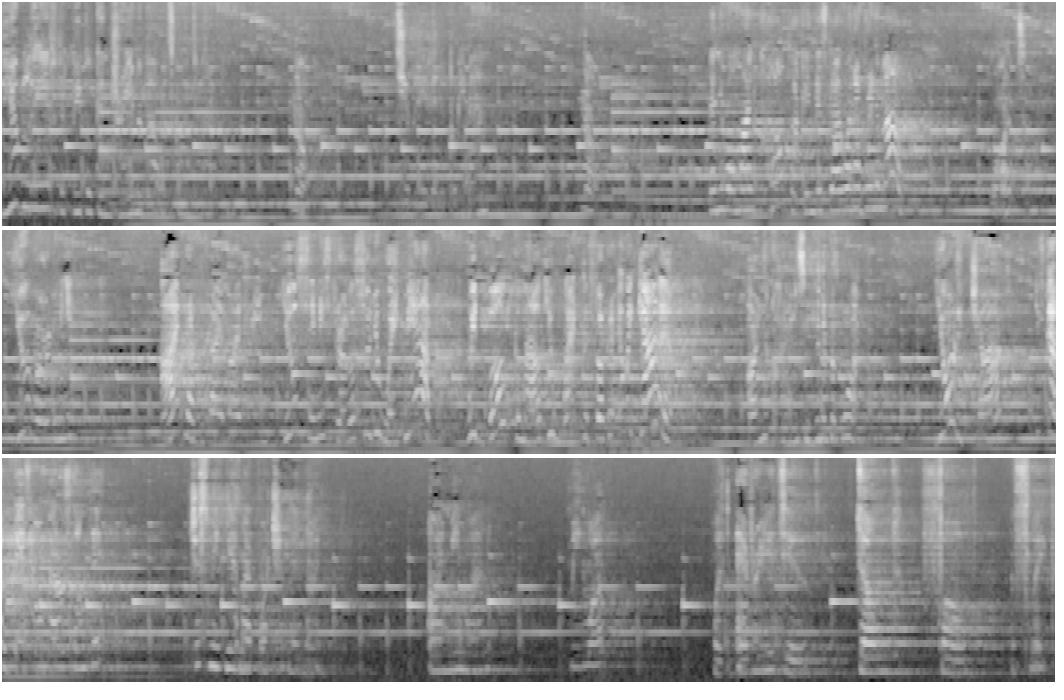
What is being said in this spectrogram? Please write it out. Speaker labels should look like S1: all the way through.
S1: Do you believe that people can dream about what's going to happen?
S2: No.
S1: Do you believe in the boogeyman?
S2: No.
S1: Then you won't mind contacting this guy when I bring him out.
S2: What?
S1: You heard me. I grab the guy in my dream. You see me struggle, so you wake me up. We both come out, you whack the fucker, and we got him.
S2: Are you crazy? Hit him at what?
S1: You're the job. Just meet me at my porch at midnight. Oh, and meanwhile,
S2: Meanwhile?
S1: whatever you do, don't fall asleep.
